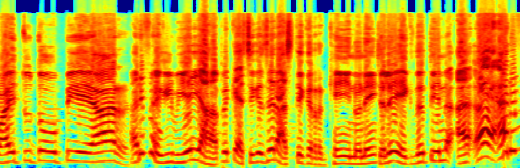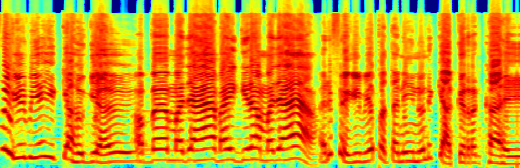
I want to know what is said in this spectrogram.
भाई तू तो ओपी है यार। अरे फ्रेंकी भैया यहाँ पे कैसे कैसे रास्ते कर रखे हैं इन्होंने? चलो एक दो तीन अरे फ्रेंकी भैया ये क्या हो गया? अब मज़ा आया भाई गिरा मज़ा आया। अरे फ्रेंकी भैया पता नहीं इन्होंने क्या कर रखा है।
